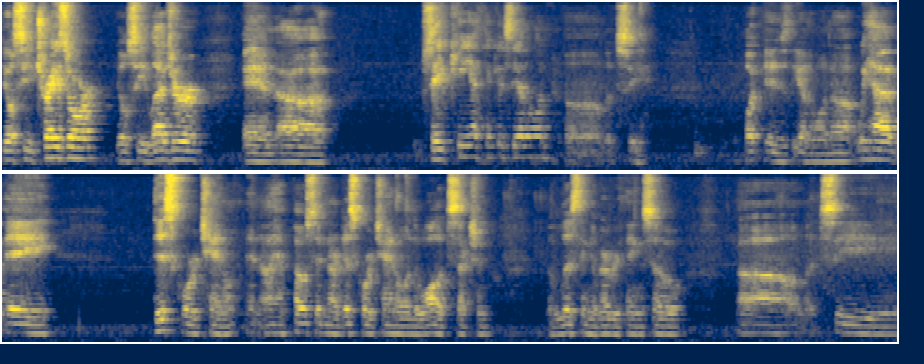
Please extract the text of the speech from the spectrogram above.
You'll see Trezor, you'll see Ledger, and uh, Save Key, I think, is the other one. Uh, let's see. What is the other one? Uh, we have a Discord channel, and I have posted in our Discord channel in the wallet section a listing of everything. So uh, let's see.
